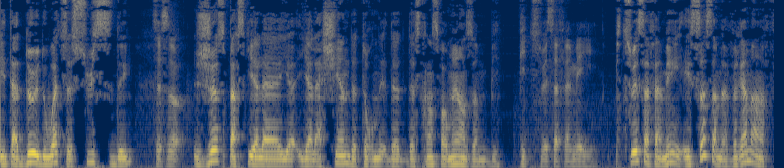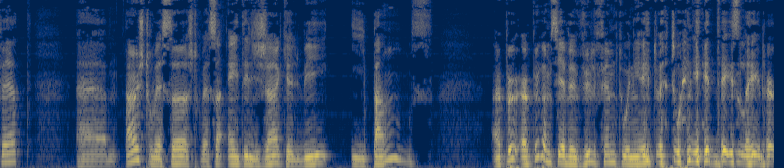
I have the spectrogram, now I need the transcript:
est à deux doigts de se suicider, C'est ça. juste parce qu'il y a la, il y a, il y a la chienne de, tourner, de, de se transformer en zombie. Puis de tuer sa famille. Puis tuer sa famille. Et ça, ça m'a vraiment fait... euh, un, je trouvais ça, je trouvais ça intelligent que lui, il pense... Un peu, un peu comme s'il avait vu le film 28, 28 Days Later.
